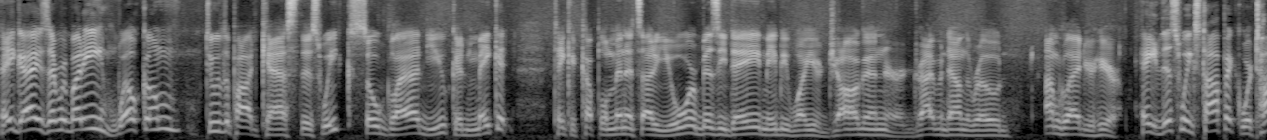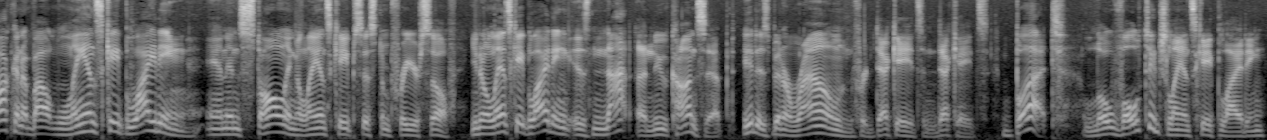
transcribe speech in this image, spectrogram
Hey guys, everybody, welcome to the podcast this week. So glad you could make it. Take a couple of minutes out of your busy day, maybe while you're jogging or driving down the road. I'm glad you're here. Hey, this week's topic, we're talking about landscape lighting and installing a landscape system for yourself. You know, landscape lighting is not a new concept. It has been around for decades and decades. But low voltage landscape lighting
